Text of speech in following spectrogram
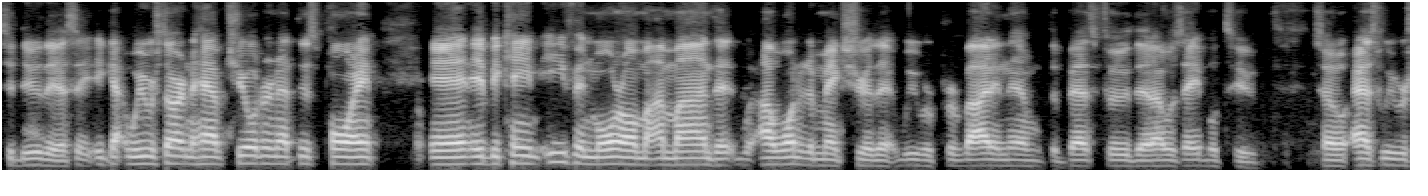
to do this. It, it got we were starting to have children at this point, and it became even more on my mind that I wanted to make sure that we were providing them with the best food that I was able to. So as we were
